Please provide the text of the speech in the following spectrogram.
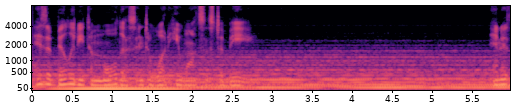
his ability to mold us into what he wants us to be. And it,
